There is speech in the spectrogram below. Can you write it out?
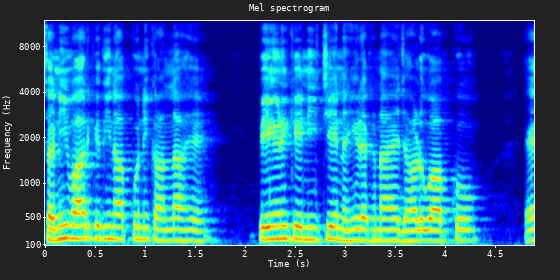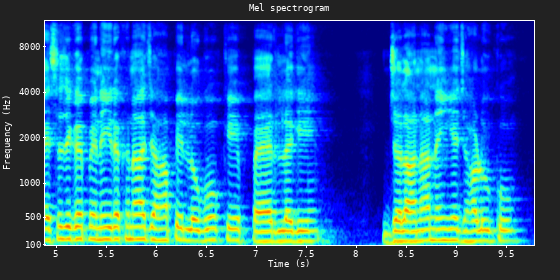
शनिवार के दिन आपको निकालना है। पेड़ के नीचे नहीं रखना है झाड़ू आपको। ऐसे जगह पे नहीं रखना है जहाँ पे लोगों के पैर लगे। जलाना नहीं है झाड़ू को।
